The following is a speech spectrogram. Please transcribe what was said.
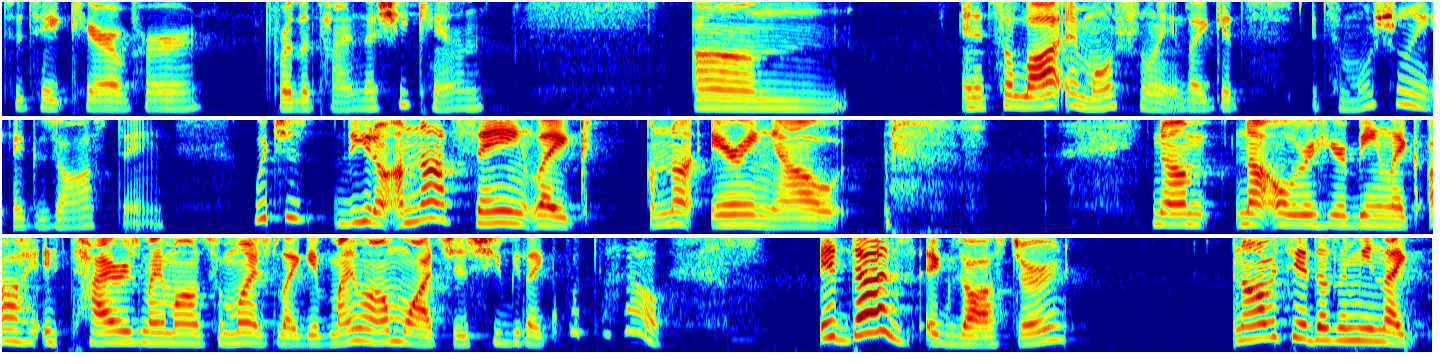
to take care of her for the time that she can. Um, and it's a lot emotionally. Like it's it's emotionally exhausting, which is you know I'm not saying like I'm not airing out. you know I'm not over here being like oh it tires my mom so much. Like if my mom watches, she'd be like what the hell it does exhaust her. And obviously, it doesn't mean like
